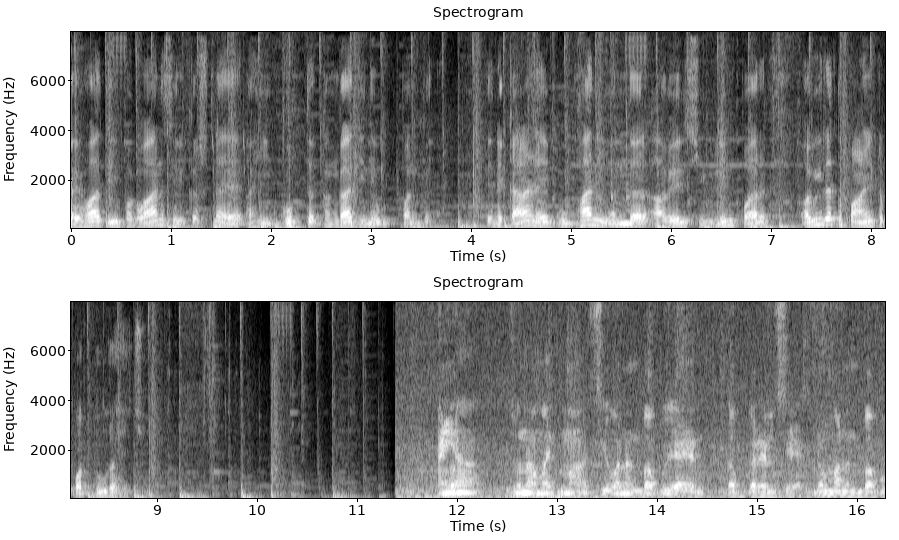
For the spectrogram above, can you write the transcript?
કહેવાથી ભગવાન શ્રી કૃષ્ણએ અહીં ગુપ્ત ગંગાજીને ઉત્પન્ન કર્યા. તેને કારણે ગુફાની અંદર આવેલ શિવલિંગ પર અવિરત પાણી ટપકતું રહે છે. અહીંયા જૂના મઠમાં શિવાનંદ બાપુએ તપ કરેલ છે. બ્રહ્માનંદ બાપુ,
